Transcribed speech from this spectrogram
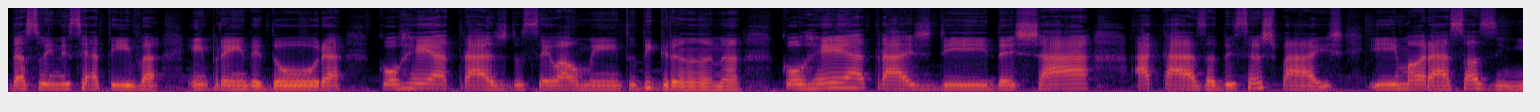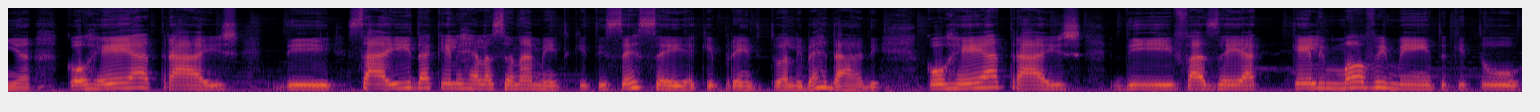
da sua iniciativa empreendedora, correr atrás do seu aumento de grana, correr atrás de deixar a casa dos seus pais e morar sozinha, correr atrás de sair daquele relacionamento que te cerceia, que prende tua liberdade, correr atrás de fazer aquele movimento que tu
